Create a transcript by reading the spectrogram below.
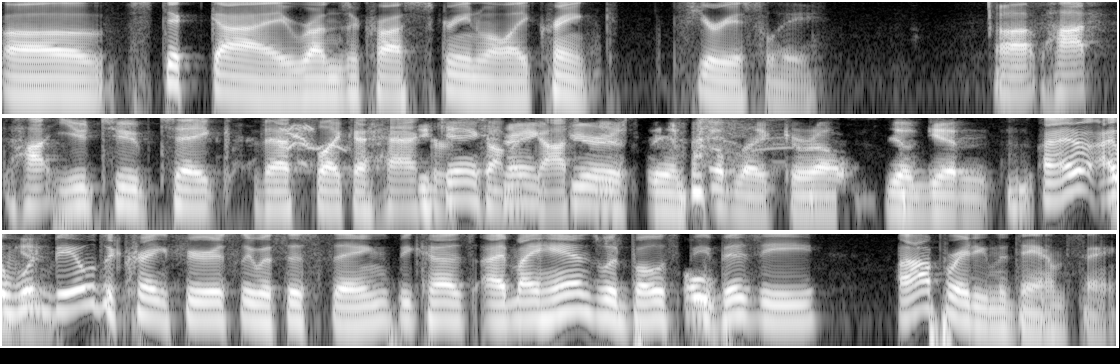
uh, stick guy runs across screen while I crank furiously. Uh, hot hot YouTube take. That's like a hacker. You can't crank furiously in public, or else you'll get. I don't, I wouldn't be able to crank furiously with this thing because I, my hands would both be oh. busy operating the damn thing.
